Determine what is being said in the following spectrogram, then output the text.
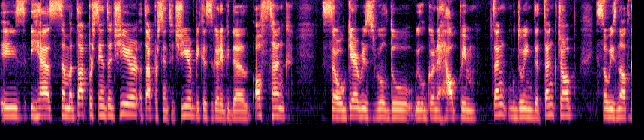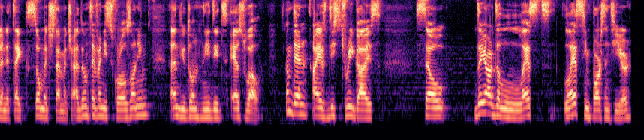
is he has some attack percentage here, attack percentage here, because he's gonna be the off tank. So Garius will do, will gonna help him tank doing the tank job so he's not gonna take so much damage. I don't have any scrolls on him and you don't need it as well. And then I have these three guys, so they are the less, less important here,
